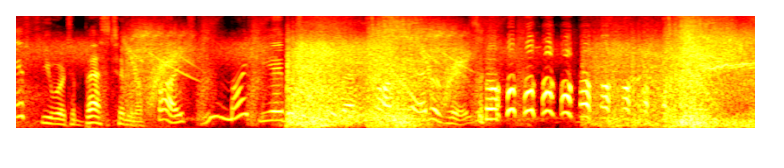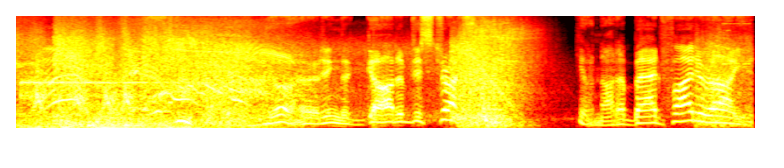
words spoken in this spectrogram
if you were to best him in a fight, you might be able to heal that hot head of his. You're hurting the god of destruction. You're not a bad fighter, are you?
